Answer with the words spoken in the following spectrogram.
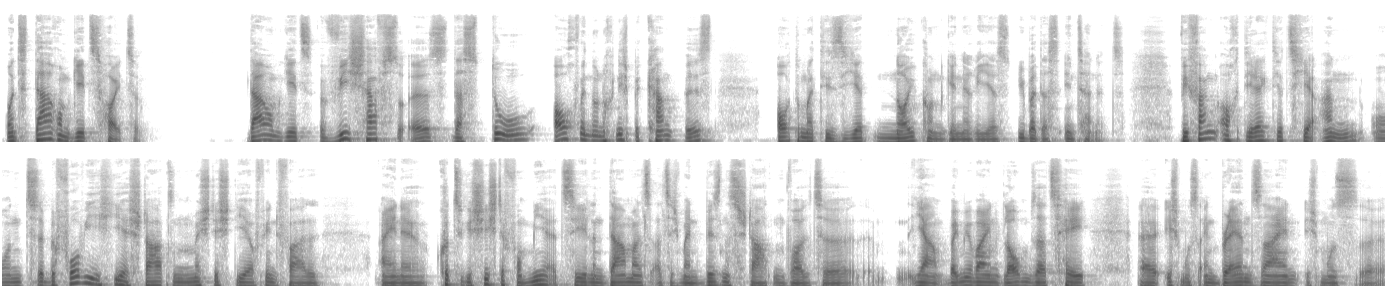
Und darum geht's heute. Darum geht's, wie schaffst du es, dass du, auch wenn du noch nicht bekannt bist, automatisiert Neukunden generierst über das Internet. Wir fangen auch direkt jetzt hier an und äh, bevor wir hier starten, möchte ich dir auf jeden Fall eine kurze Geschichte von mir erzählen. Damals, als ich mein Business starten wollte, äh, ja, bei mir war ein Glaubenssatz, hey, äh, ich muss ein Brand sein, ich muss äh,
